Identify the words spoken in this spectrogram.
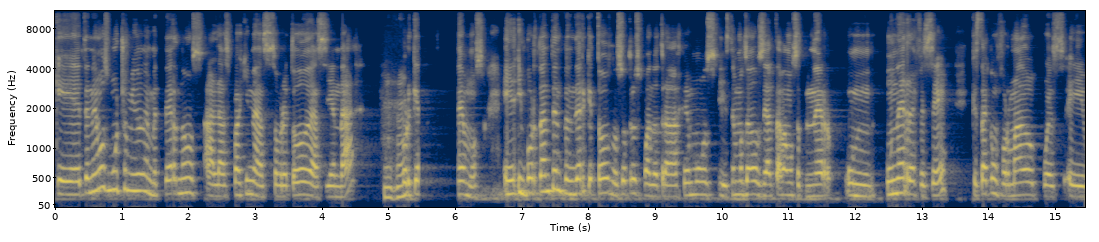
que tenemos mucho miedo de meternos a las páginas, sobre todo de Hacienda, porque tenemos. Eh, importante entender que todos nosotros cuando trabajemos y estemos dados de alta vamos a tener un, un RFC que está conformado pues eh,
